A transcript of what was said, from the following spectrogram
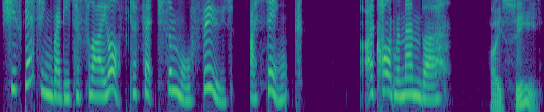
She's getting ready to fly off to fetch some more food, I think. I can't remember. I see.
